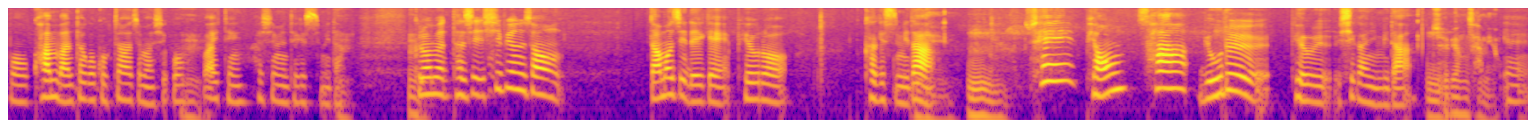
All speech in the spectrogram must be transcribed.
뭐 관 많다고 걱정하지 마시고 음. 파이팅 하시면 되겠습니다. 음. 음. 그러면 다시 12운성 나머지 네개 배우러 가겠습니다. 네. 음. 쇠병 사 묘를 배울 시간입니다. 음. 최병사묘. 예.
